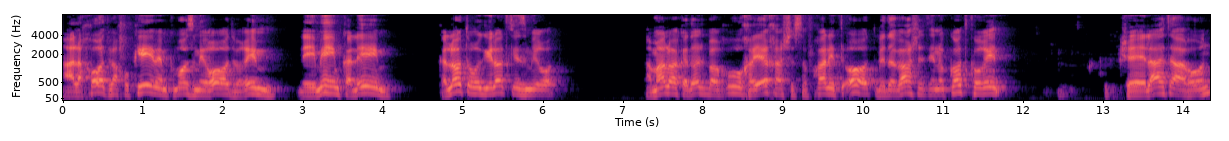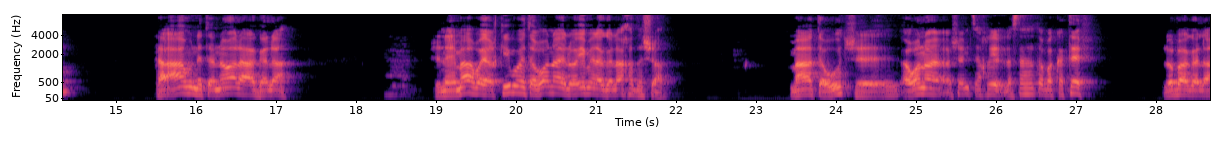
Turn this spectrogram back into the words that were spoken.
ההלכות והחוקים הם כמו זמירות דברים נעימים קלים קלות ורגילות כזמירות. אמר לו הקדוש ברוך הוא חייך שסופך לטעות בדבר שתינוקות קוראים. כשהעלה את הארון טעה ונתנו על העגלה שנאמר וירכיבו את ארון האלוהים אל עגלה חדשה מה הטעות? שארון השם צריך לשאת אותו בכתף, לא בעגלה.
